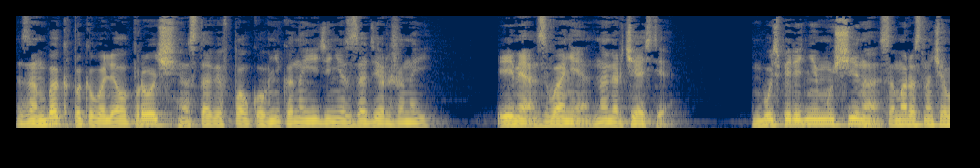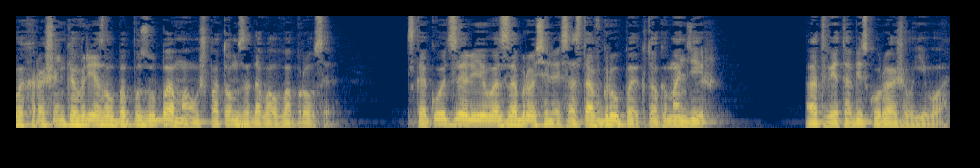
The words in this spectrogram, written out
Зомбак поковылял прочь, оставив полковника наедине с задержанной. Имя, звание, номер части. Будь перед ним мужчина, Самара сначала хорошенько врезал бы по зубам, а уж потом задавал вопросы. «С какой целью вас забросили? Состав группы? Кто командир?» Ответ обескуражил его.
